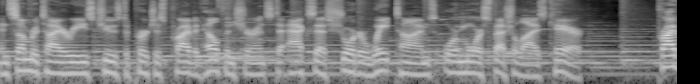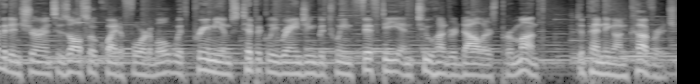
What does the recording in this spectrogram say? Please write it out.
and some retirees choose to purchase private health insurance to access shorter wait times or more specialized care. Private insurance is also quite affordable, with premiums typically ranging between 50 and $200 per month, depending on coverage.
